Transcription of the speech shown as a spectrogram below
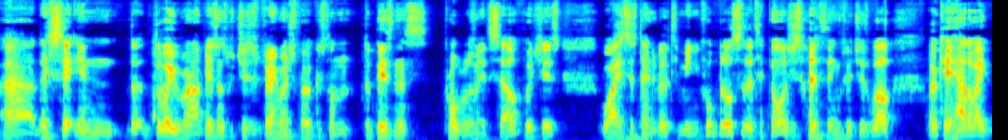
uh, they sit in the, the way we run our business, which is very much focused on the business problem itself, which is why is sustainability meaningful, but also the technology side of things, which is, well, okay, how do I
